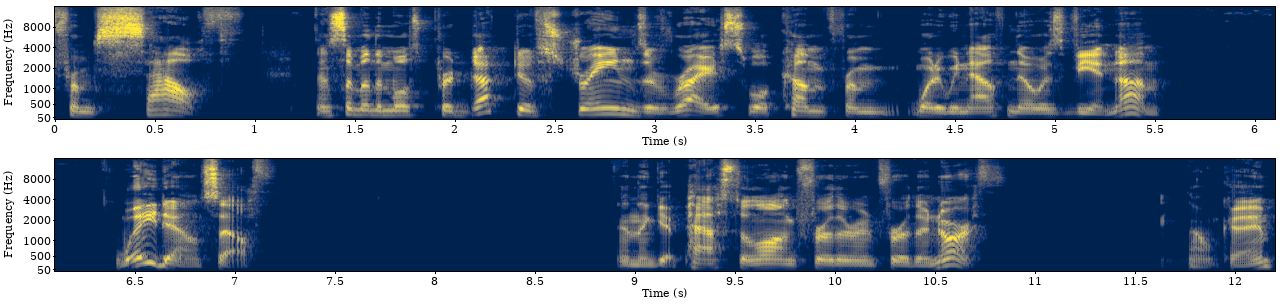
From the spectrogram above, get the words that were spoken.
from south. And some of the most productive strains of rice will come from what we now know as Vietnam, way down south, and then get passed along further and further north. Okay,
